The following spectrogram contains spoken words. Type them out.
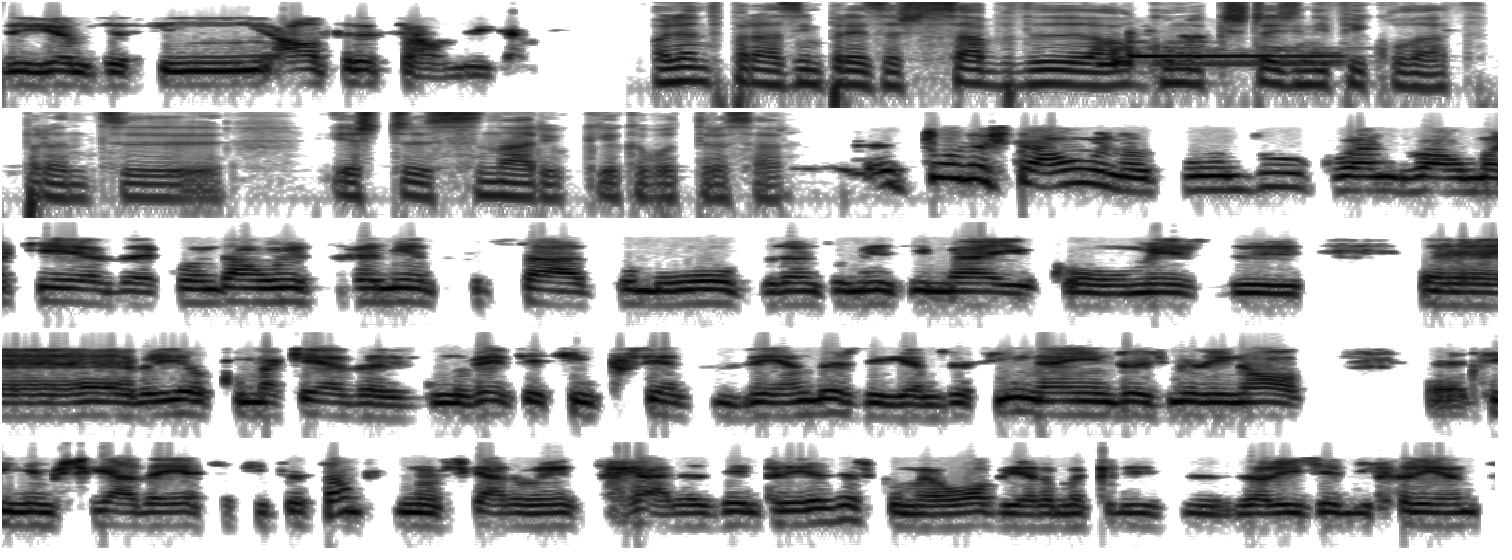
digamos assim, alteração, digamos. Olhando para as empresas, sabe de alguma que esteja em dificuldade perante este cenário que acabou de traçar? Todas estão, no fundo, quando há uma queda, quando há um encerramento forçado, como houve durante um mês e meio, com o mês de uh, abril, com uma queda de 95% de vendas, digamos assim, nem em 2009 uh, tínhamos chegado a essa situação, porque não chegaram a encerrar as empresas, como é óbvio, era uma crise de origem diferente,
